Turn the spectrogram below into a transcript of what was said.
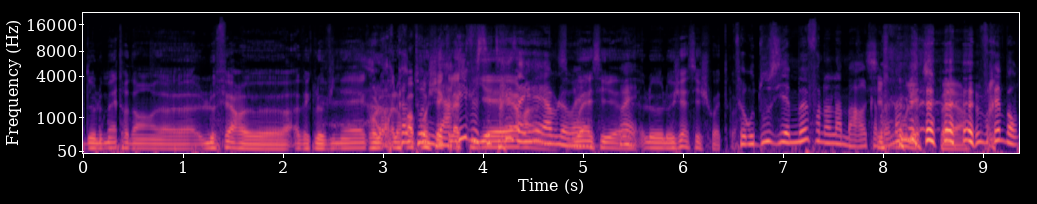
de, le mettre dans, euh, le faire euh, avec le vinaigre, le, rapprocher avec la cuillère. C'est très agréable. Ouais, Le, le, geste est chouette. Quoi. au 12e œuf, on en a marre. C'est fou l'expert. Vraiment,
